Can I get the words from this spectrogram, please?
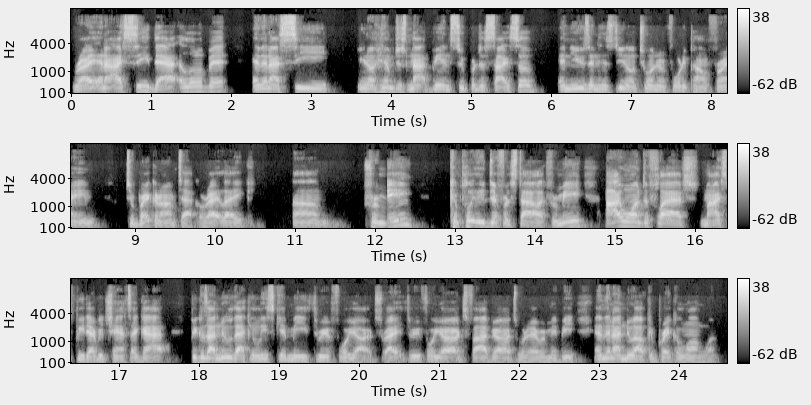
right? And I see that a little bit. And then I see, you know, him just not being super decisive and using his, you know, 240 pound frame to break an arm tackle, right? Like um, for me, completely different style. Like for me, I wanted to flash my speed every chance I got because I knew that can at least give me three or four yards, right? Three or four yards, five yards, whatever it may be. And then I knew I could break a long one.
